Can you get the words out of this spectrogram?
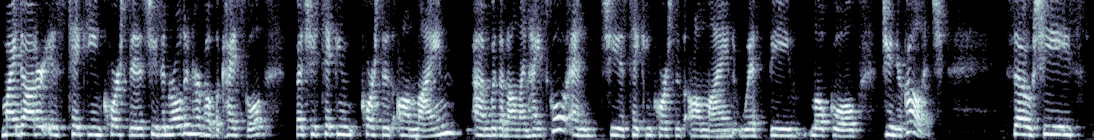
My daughter is taking courses, she's enrolled in her public high school, but she's taking courses online um, with an online high school, and she is taking courses online with the local junior college. So she's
